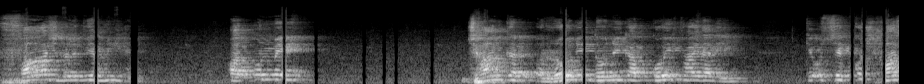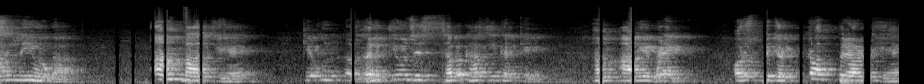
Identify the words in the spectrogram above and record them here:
فاش غلطیاں ہوئی ہیں۔ اور ان میں جھان کر رونے دھونے کا کوئی فائدہ نہیں کہ اس سے کچھ حاصل نہیں ہوگا۔ اہم بات یہ ہے کہ ان غلطیوں سے سبق حاصل کر کے ہم آگے بڑھیں۔ اور اس پہ جو ٹاپ پریورٹی ہے،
